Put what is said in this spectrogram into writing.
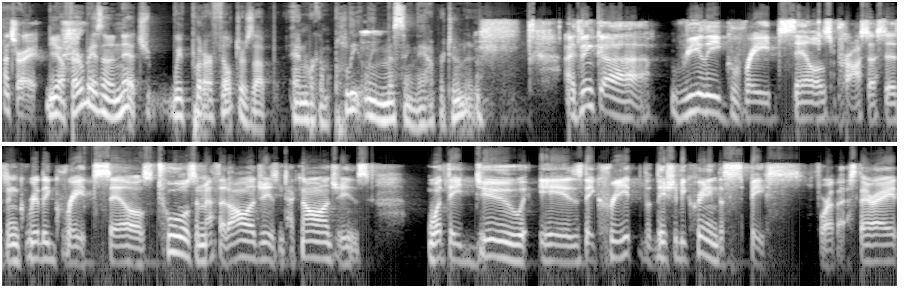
That's right. You know, if everybody's in a niche, we've put our filters up, and we're completely missing the opportunity. I think uh, really great sales processes and really great sales tools and methodologies and technologies, what they do is they create, they should be creating the space for this. They're right.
